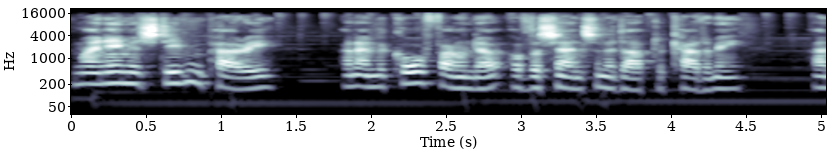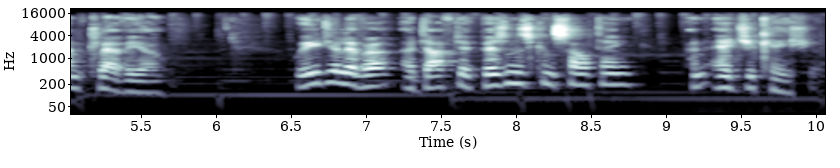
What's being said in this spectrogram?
My name is Stephen Parry and I'm the co-founder of the Sense and Adapt Academy and Clevio. We deliver adaptive business consulting and education.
